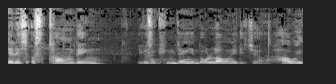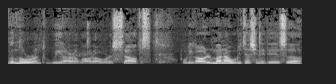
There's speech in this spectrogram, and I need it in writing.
It is astounding. 이것은 굉장히 놀라운 일이죠. How ignorant we are about ourselves. 우리가 얼마나 우리 자신에 대해서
